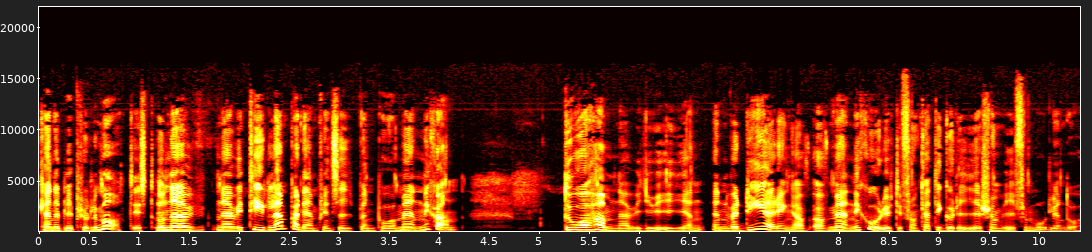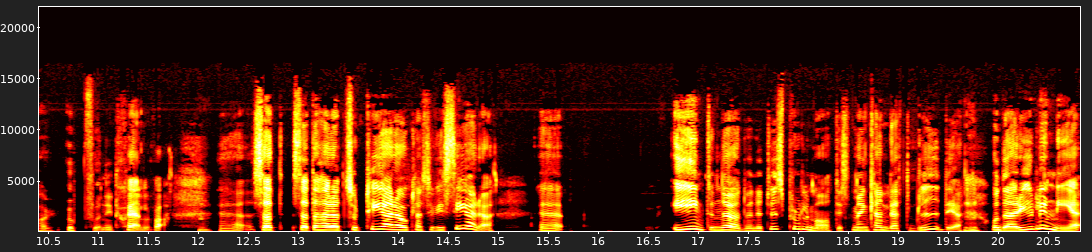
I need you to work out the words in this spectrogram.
kan det bli problematiskt. Och när, när vi tillämpar den principen på människan, då hamnar vi ju i en, en värdering av, av människor utifrån kategorier som vi förmodligen då har uppfunnit själva. Eh, så, att, så att det här att sortera och klassificera eh, är inte nödvändigtvis problematiskt men kan lätt bli det. Mm. Och där är ju Linné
